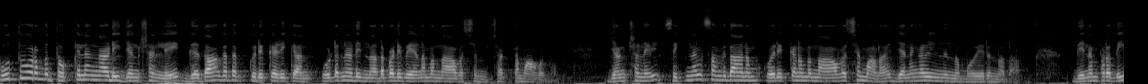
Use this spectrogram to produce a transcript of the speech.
കൂത്തുപറമ്പ് തൊക്കിലങ്ങാടി ജംഗ്ഷനിലെ ഗതാഗത കുരുക്കഴിക്കാൻ ഉടനടി നടപടി വേണമെന്ന ആവശ്യം ശക്തമാകുന്നു. ജംഗ്ഷനിൽ സിഗ്നൽ സംവിധാനം ഒരുക്കണമെന്ന ആവശ്യമാണ് ജനങ്ങളിൽ നിന്നും ഉയരുന്നത്. ദിനംപ്രതി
